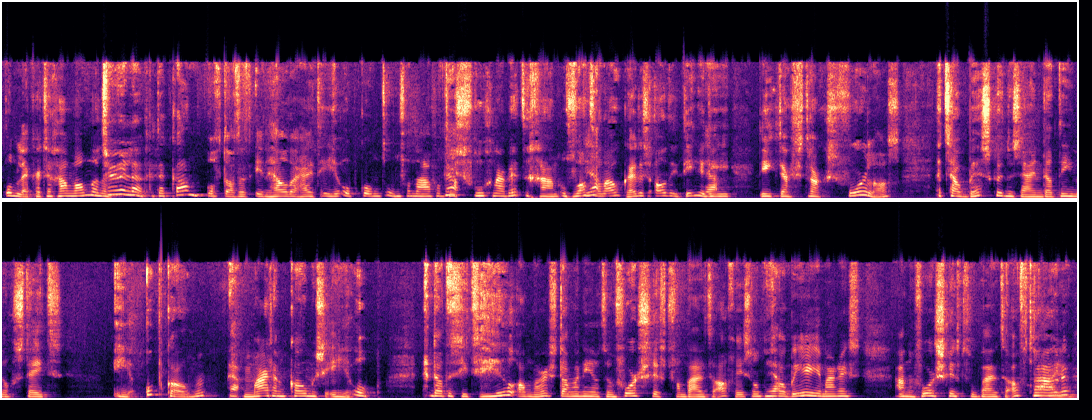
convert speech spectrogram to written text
om lekker te gaan wandelen. Tuurlijk, dat kan. Of dat het in helderheid in je opkomt om vanavond eens vroeg naar bed te gaan. Of wat dan ook. Hè? Dus al die dingen die, die ik daar straks voorlas. Het zou best kunnen zijn dat die nog steeds in je opkomen. Maar dan komen ze in je op. En dat is iets heel anders dan wanneer het een voorschrift van buitenaf is. Want probeer je maar eens aan een voorschrift van buitenaf te ah, houden.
